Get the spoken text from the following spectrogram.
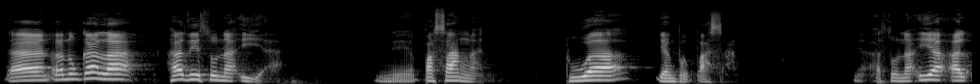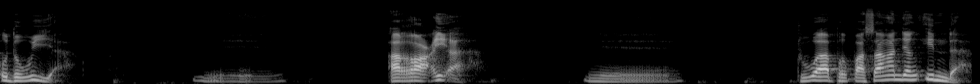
Dan renungkanlah hadis sunaiyah. Ini pasangan. Dua yang berpasang. Ya, al-udawiyah. Ar-ra'iyah. Dua berpasangan yang indah.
